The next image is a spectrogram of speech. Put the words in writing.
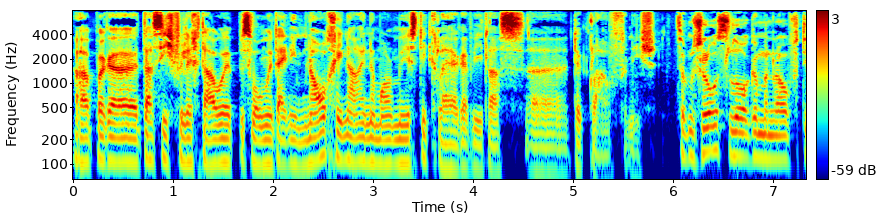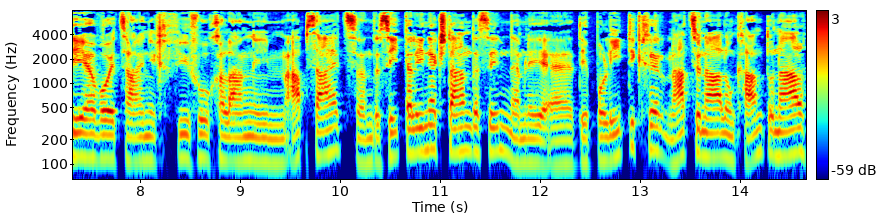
Aber äh, das ist vielleicht auch etwas, wo man dann im Nachhinein einmal müsste klären, wie das äh, dort gelaufen ist. Zum Schluss schauen wir noch auf die, die jetzt eigentlich fünf Wochen lang im Abseits an der Seitenlinie gestanden sind, nämlich äh, die Politiker, national und kantonal.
